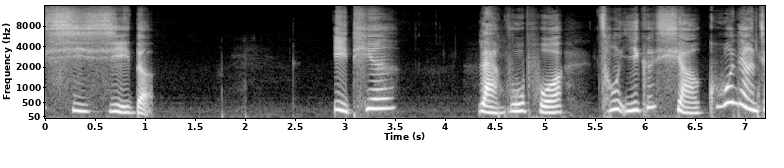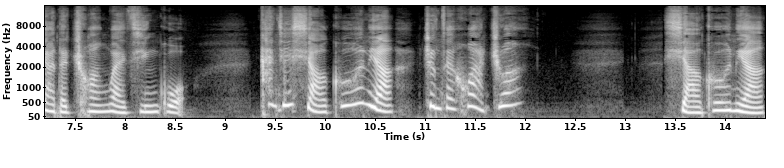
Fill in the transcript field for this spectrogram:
兮兮的。一天，懒巫婆从一个小姑娘家的窗外经过，看见小姑娘正在化妆。小姑娘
